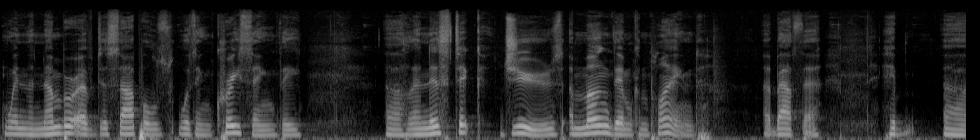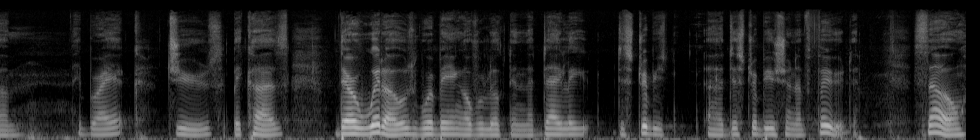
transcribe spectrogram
when the number of disciples was increasing, the uh, Hellenistic Jews among them complained about the um, Hebraic Jews because their widows were being overlooked in the daily distribu- uh, distribution of food. So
